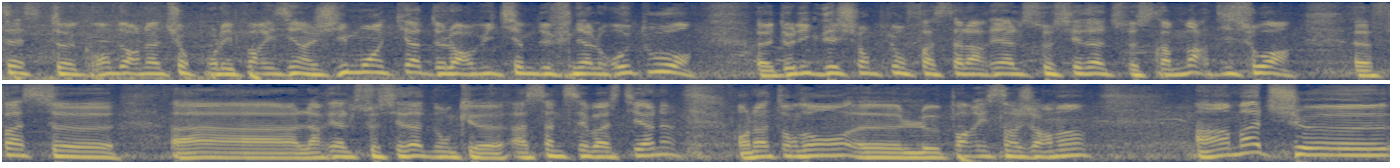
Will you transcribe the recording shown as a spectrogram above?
test grandeur nature pour les Parisiens. J-4 de leur huitième de finale retour euh, de Ligue des Champions face à la Real Sociedad. Ce sera mardi soir euh, face euh, à la Real Sociedad, donc à San Sebastian. En attendant, le Paris Saint-Germain un match euh,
